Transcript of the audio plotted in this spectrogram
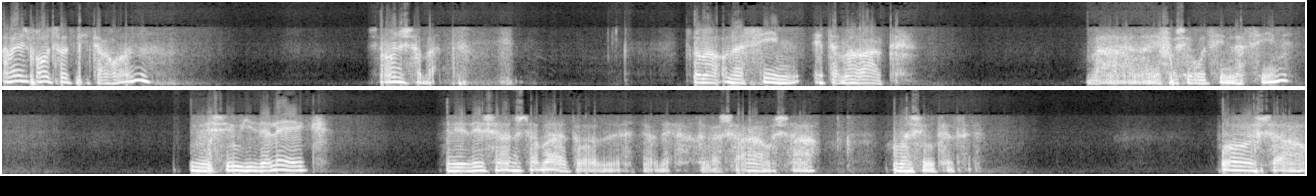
אבל יש בכל זאת פתרון, שעון שבת. כלומר, לשים את המרק איפה שרוצים לשים, ושהוא ידלק על ידי שעון שבת, או לא יודע, רבע שעה או שעה, או משהו כזה. פה אפשר,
